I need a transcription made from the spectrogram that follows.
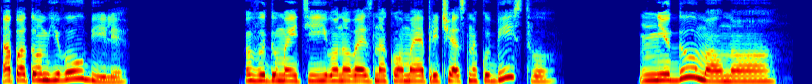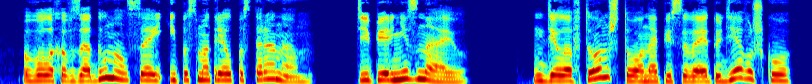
А потом его убили. Вы думаете, его новая знакомая причастна к убийству? Не думал, но... Волохов задумался и посмотрел по сторонам. Теперь не знаю. Дело в том, что он, описывая эту девушку,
